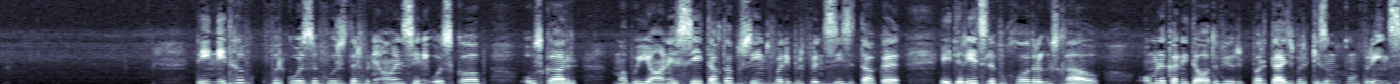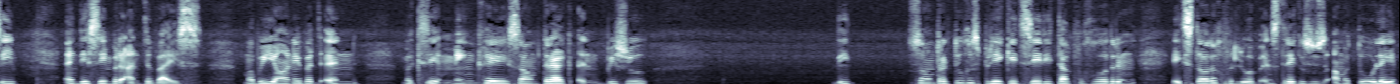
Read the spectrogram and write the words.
Die net verkoose voorster van die ANC in die Ooskaap, Oscar Mabuyane sê 80% van die provinciese takke het reeds die vergaderings gehou om die kandidaat vir die partijs verkiesingskonferentie in december aan te wees. Mabuyani wat in Menke saamtrek in Bishu die saamtrek toegespreek het, sê die takvergadering het stadig verloop in streke soos Amatole,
